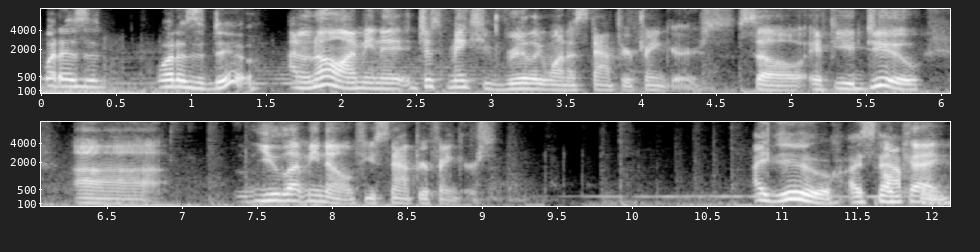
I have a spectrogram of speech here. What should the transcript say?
What is it? What does it do? I don't know. I mean, it just makes you really want to snap your fingers. So if you do, uh, you let me know if you snap your fingers. I do. I snap okay. them.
